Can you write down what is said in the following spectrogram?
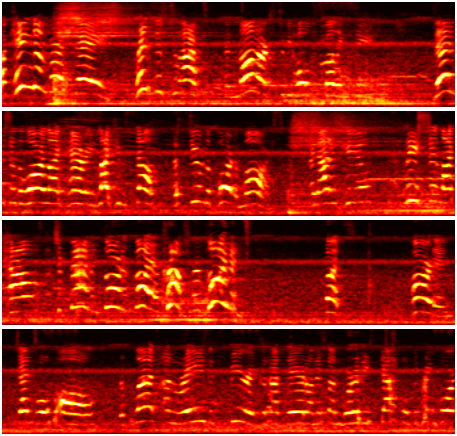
A kingdom for a stage, princes to act, and monarchs to behold the swelling sea. Then shall the warlike Harry, like himself, assume the port of Mars. And at his heels, leashed in like hounds, should famine, sword, and fire crouch for employment. But, pardon, gentles all, the flat unraised spirits that have dared on this unworthy scaffold to bring forth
